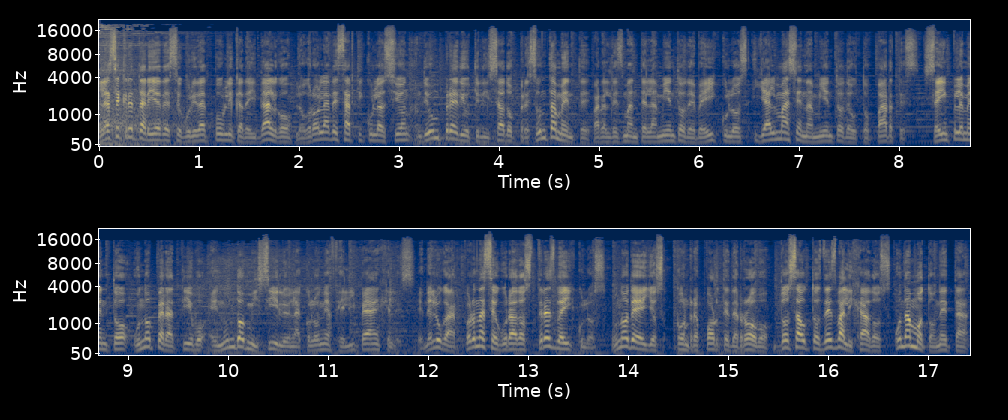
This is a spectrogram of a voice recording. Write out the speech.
La Secretaría de Seguridad Pública de Hidalgo logró la desarticulación de un predio utilizado presuntamente para el desmantelamiento de vehículos y almacenamiento de autopartes. Se implementó un operativo en un domicilio en la colonia Felipe Ángeles. En el lugar fueron asegurados tres vehículos, uno de ellos con reporte de robo, dos autos desvalijados, una motoneta,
